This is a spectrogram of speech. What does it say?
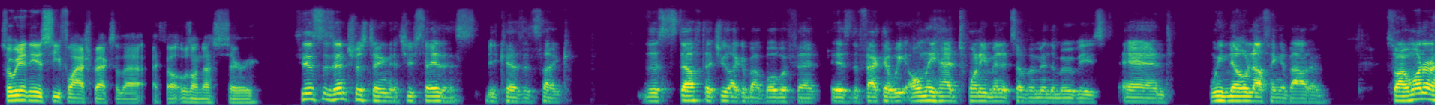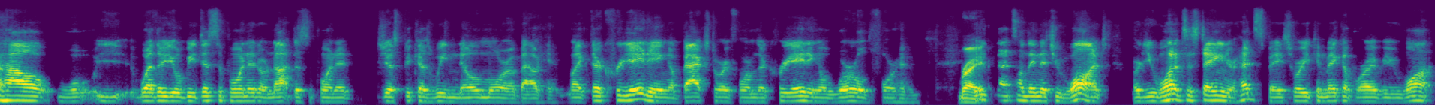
So we didn't need to see flashbacks of that. I felt it was unnecessary. See, this is interesting that you say this because it's like the stuff that you like about Boba Fett is the fact that we only had 20 minutes of him in the movies and we know nothing about him. So I wonder how whether you'll be disappointed or not disappointed just because we know more about him. Like they're creating a backstory for him, they're creating a world for him. Right. Is that something that you want, or do you want it to stay in your headspace where you can make up wherever you want,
